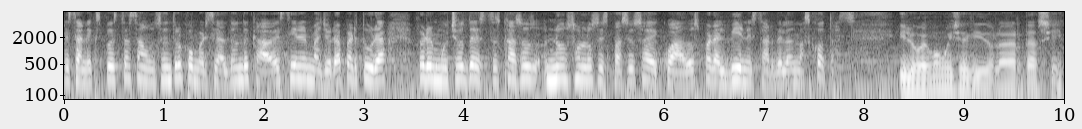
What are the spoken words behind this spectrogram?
están expuestas a un centro comercial donde cada vez tienen mayor apertura, pero en muchos de estos casos no son los espacios adecuados para el bienestar de las mascotas. Y lo vemos muy seguido, la verdad sí.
